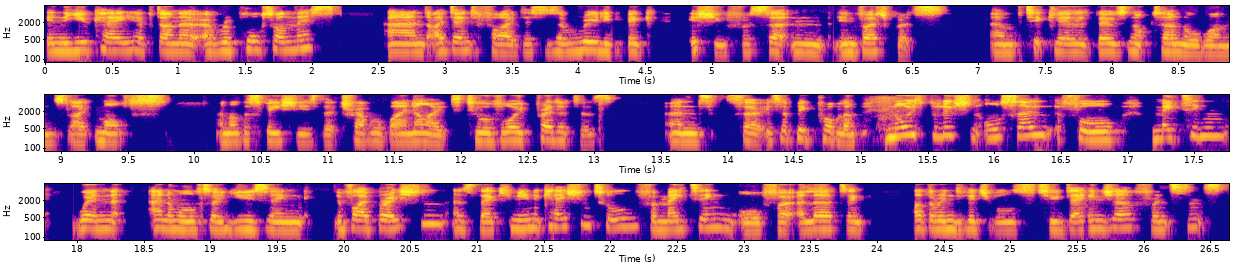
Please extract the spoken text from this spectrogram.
in the UK have done a, a report on this and identified this as a really big issue for certain invertebrates, um, particularly those nocturnal ones like moths and other species that travel by night to avoid predators. And so it's a big problem. Noise pollution also for mating when animals are using vibration as their communication tool for mating or for alerting other individuals to danger, for instance.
